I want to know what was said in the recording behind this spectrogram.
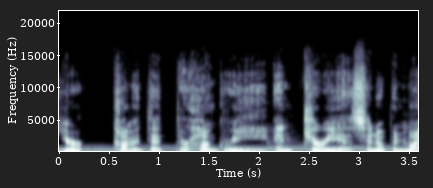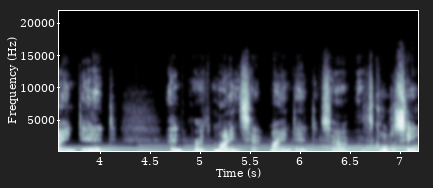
your comment that they're hungry and curious and open minded and growth mindset minded. So it's cool to see.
